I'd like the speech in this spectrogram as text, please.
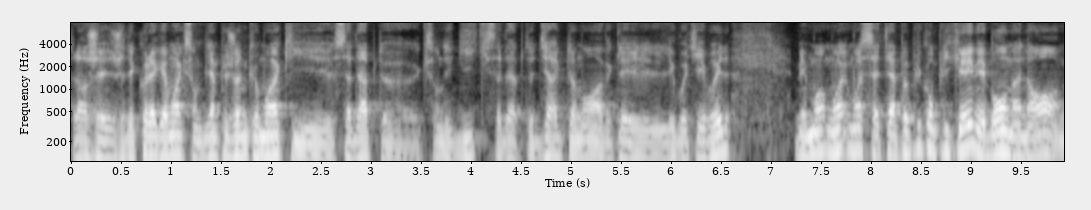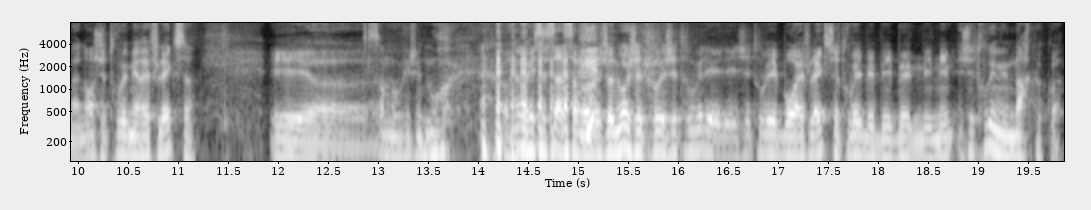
Alors j'ai des collègues à moi qui sont bien plus jeunes que moi, qui s'adaptent, qui sont des geeks, qui s'adaptent directement avec les, les, boîtiers hybrides. Mais moi, moi, moi, ça a été un peu plus compliqué. Mais bon, maintenant, maintenant j'ai trouvé mes réflexes. Et euh, Sans mauvais jeu de mots. oui, c'est ça, sans mauvais jeu de mots. J'ai trouvé, j'ai trouvé les, les- j'ai trouvé les bons réflexes, j'ai trouvé mes, mes- mes- j'ai trouvé mes marques, quoi.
